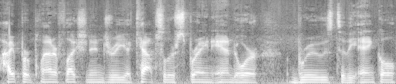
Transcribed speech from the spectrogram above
hyperplantar flexion injury, a capsular sprain, and or bruise to the ankle.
